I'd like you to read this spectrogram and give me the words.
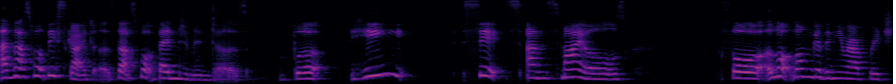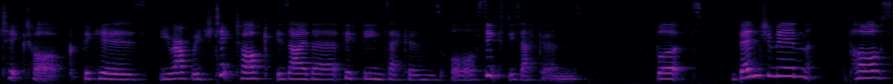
And that's what this guy does. That's what Benjamin does. But he sits and smiles for a lot longer than your average TikTok because your average TikTok is either 15 seconds or 60 seconds. But Benjamin posts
